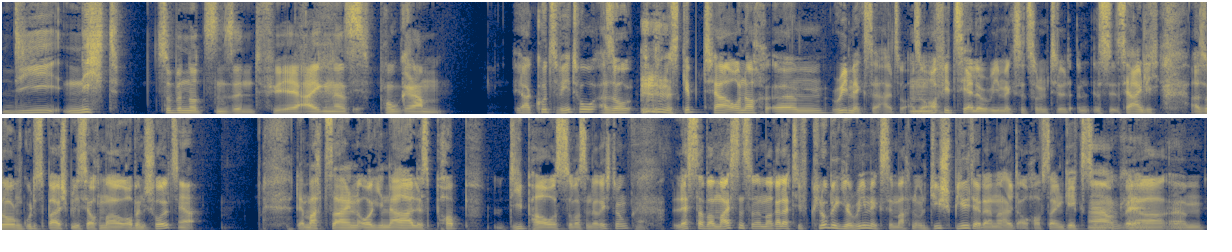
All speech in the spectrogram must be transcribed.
die nicht zu benutzen sind für ihr eigenes Programm. Ja, kurz Veto. Also es gibt ja auch noch ähm, Remixe halt so, also Mhm. offizielle Remixe zu dem Titel. Es ist ja eigentlich, also ein gutes Beispiel ist ja auch immer Robin Schulz. Ja. Der macht sein Original, ist Pop, Deep House, sowas in der Richtung. Lässt aber meistens dann immer relativ klubbige Remixe machen und die spielt er dann halt auch auf seinen Gigs. Ah, ne? okay. Wenn er, Ja. ähm,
